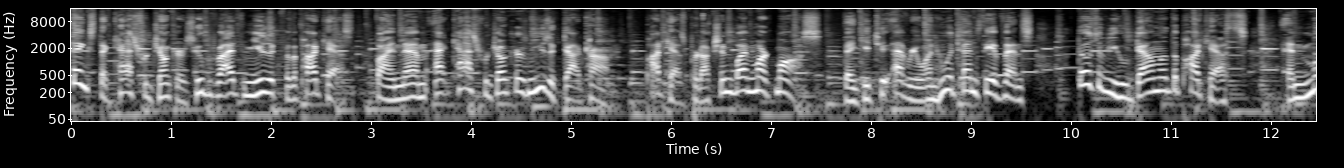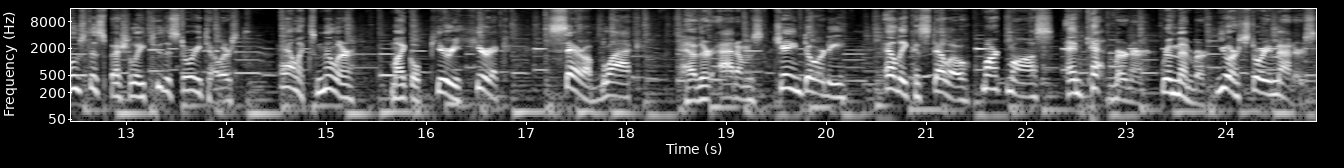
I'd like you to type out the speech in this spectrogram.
Thanks to Cash for Junkers, who provide the music for the podcast. Find them at cashforjunkersmusic.com. Podcast production by Mark Moss. Thank you to everyone who attends the events, those of you who download the podcasts, and most especially to the storytellers Alex Miller, Michael Puri Hirik, Sarah Black, Heather Adams, Jane Doherty, Ellie Costello, Mark Moss, and Kat Werner. Remember, your story matters.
